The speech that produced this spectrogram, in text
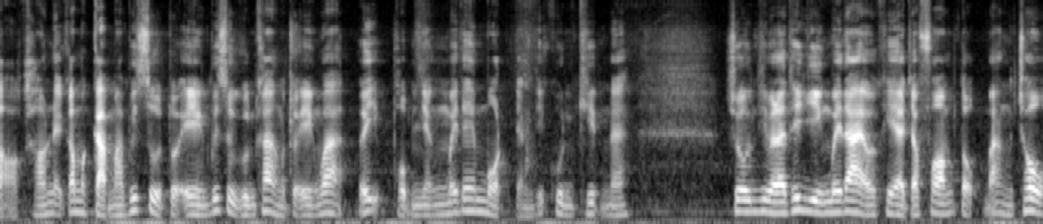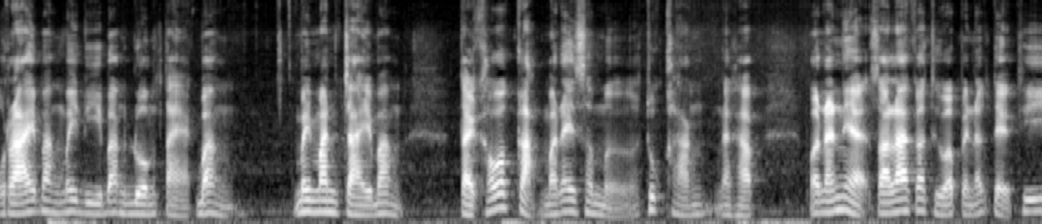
ต่อเขาเนี่ยก็มากลับมาพิสูจน์ตัวเองพิสูจน์คุณค่าของตัวเองว่าเฮ้ยผมยังไม่ได้หมดอย่างที่คุณคิดนะช่วงที่เวลาที่ยิงไม่ได้โอเคอาจจะฟอร์มตกบ้างโชคร้ายบ้างไม่ดีบ้างดวงแตกบ้าง ไม่มั่นใจบ้าง แต่เขาก็กลับมาได้เสมอทุกครั้งนะครับ เพราะนั้นเนี่ยซาร่าก็ถือว่าเป็นนักเตะที่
